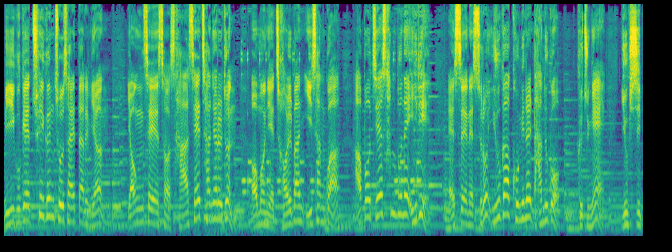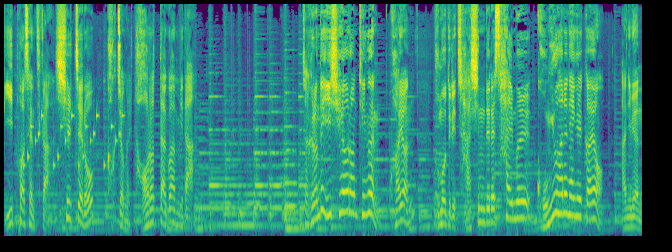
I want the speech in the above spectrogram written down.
미국의 최근 조사에 따르면 0세에서 4세 자녀를 둔 어머니의 절반 이상과 아버지의 3분의 1이 SNS로 육아 고민을 나누고 그 중에 62%가 실제로 걱정을 덜었다고 합니다. 자, 그런데 이 쉐어런팅은 과연 부모들이 자신들의 삶을 공유하는 행위일까요? 아니면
